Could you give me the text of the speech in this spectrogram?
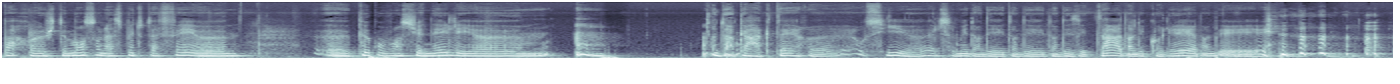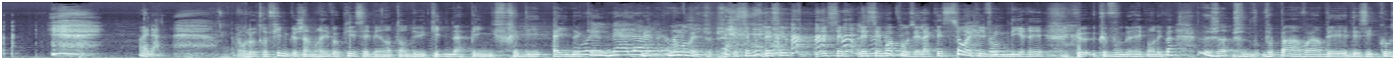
par euh, justement son aspect tout à fait euh, peu conventionnel et d'un caractère euh, aussi. Euh, elle se met dans des, dans, des, dans des états, dans des colères, dans des... voilà. Alors l'autre film que j'aimerais évoquer, c'est bien entendu Kidnapping Freddy Heineken. Oui, mais alors... non, non, mais laissez-moi poser la question et puis vous me direz que, que, vous ne répondez pas. Je, ne veux pas avoir des, des échos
